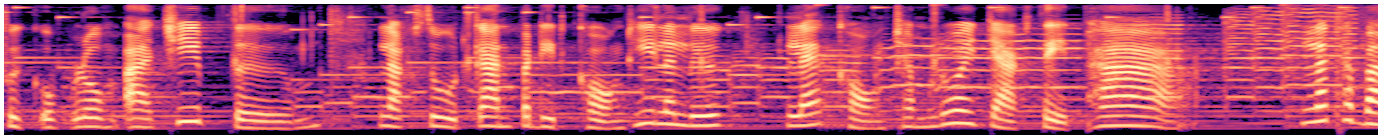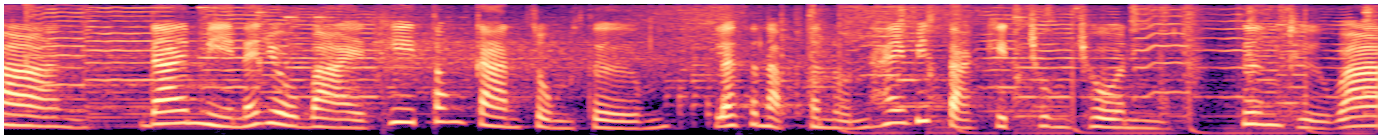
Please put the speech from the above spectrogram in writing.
ฝึกอบรมอาชีพเสริม หลักสูตรการประดิษฐ์ของที่ระลึก และของชำร่วยจากเศษผ้า รัฐบาลได้มีนโยบายที่ต้องการส่งเสริม และสนับสนุนให้วิสาหกิจชุมชน ซึ่งถือว่า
